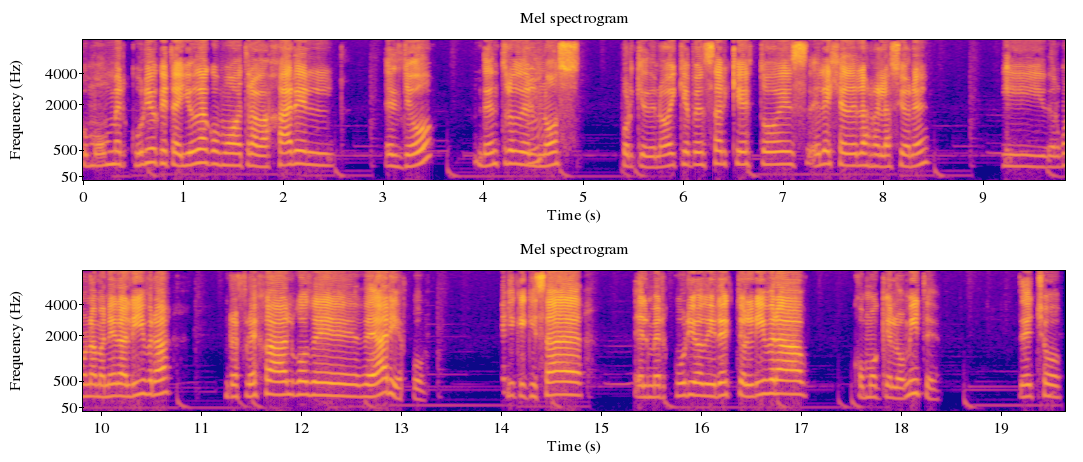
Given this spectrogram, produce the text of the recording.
como un mercurio que te ayuda como a trabajar el, yo dentro del nos, porque de no hay que pensar que esto es el eje de las relaciones y de alguna manera Libra refleja algo de, de Aries, po y que quizá el Mercurio directo en Libra como que lo omite. De hecho,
